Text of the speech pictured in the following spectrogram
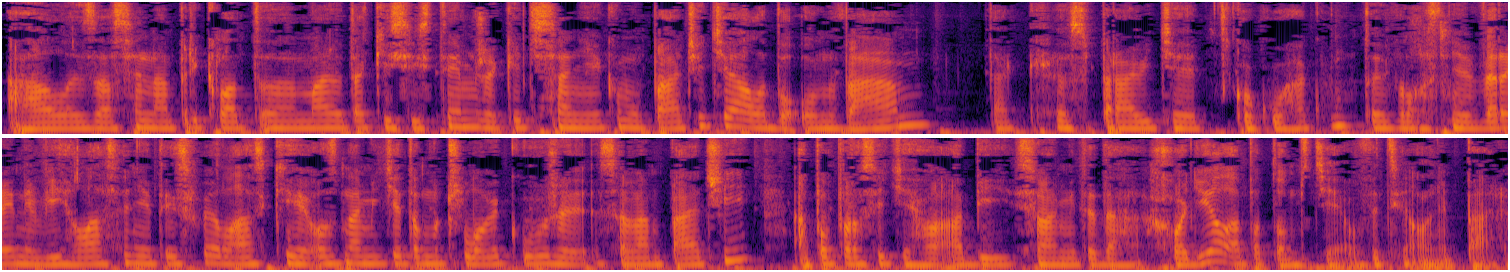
Ale zase napríklad e, majú taký systém, že keď sa niekomu páčite, alebo on vám, tak spravíte kokuhaku. To je vlastne verejné vyhlásenie tej svojej lásky. Oznámite tomu človeku, že sa vám páči a poprosíte ho, aby s vami teda chodil a potom ste oficiálne pár.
